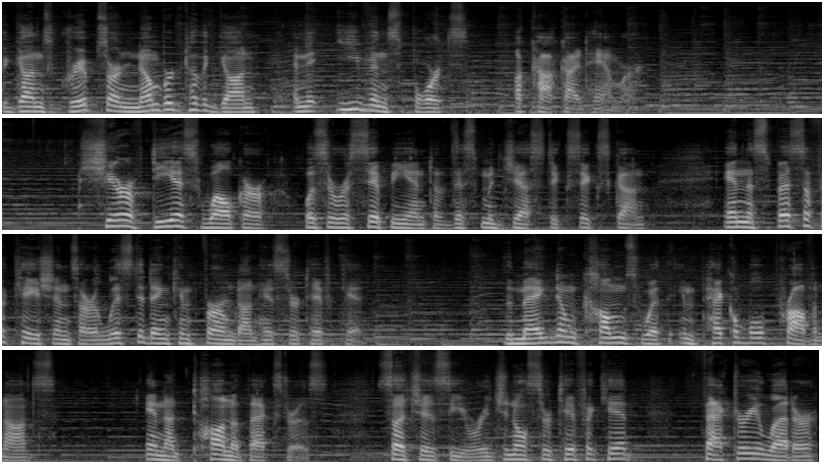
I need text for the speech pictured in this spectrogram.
The gun's grips are numbered to the gun and it even sports a cockeyed hammer. Sheriff D.S. Welker was the recipient of this majestic six gun, and the specifications are listed and confirmed on his certificate. The Magnum comes with impeccable provenance and a ton of extras, such as the original certificate, factory letter,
